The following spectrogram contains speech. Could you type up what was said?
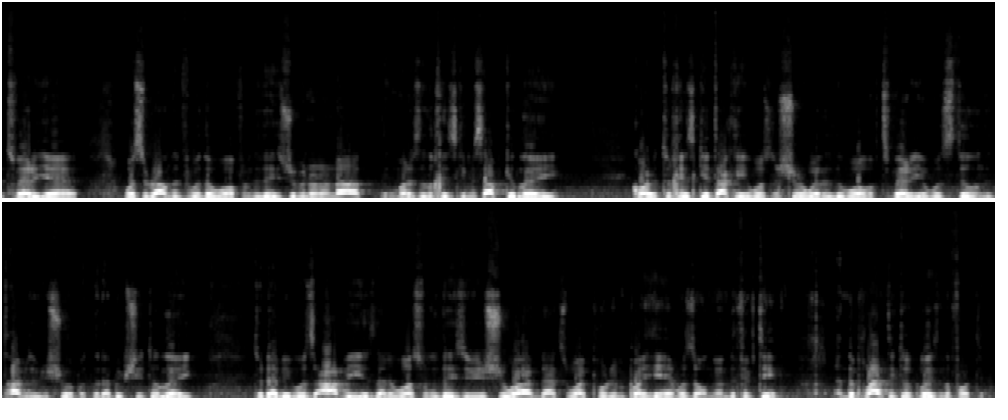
Tveri was surrounded with a wall from the days Shubinun or not. What is the Chizkiah Mesavkele? To Chizkiah Taki he wasn't sure whether the wall of Tveria was still in the times of Yeshua, but the Rabbi Pshita to it was obvious that it was from the days of Yeshua, and that's why Purim by him was only on the 15th. And the planting took place in the 14th.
